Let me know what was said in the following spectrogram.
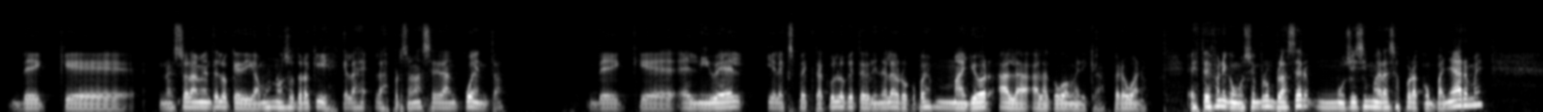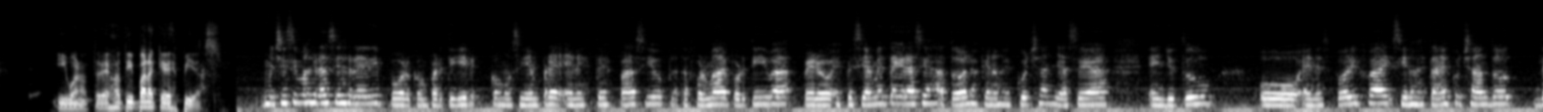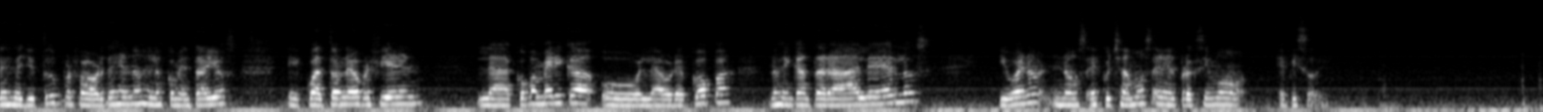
de que no es solamente lo que digamos nosotros aquí, es que las, las personas se dan cuenta de que el nivel y el espectáculo que te brinda la Eurocopa es mayor a la, a la Copa América. Pero bueno, Stephanie, como siempre, un placer. Muchísimas gracias por acompañarme. Y bueno, te dejo a ti para que despidas. Muchísimas gracias Reddy por compartir como siempre en este espacio, plataforma deportiva, pero especialmente gracias a todos los que nos escuchan, ya sea en YouTube o en Spotify. Si nos están escuchando desde YouTube, por favor déjenos en los comentarios eh, cuál torneo prefieren, la Copa América o la Eurocopa. Nos encantará leerlos. Y bueno, nos escuchamos en el próximo episodio.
